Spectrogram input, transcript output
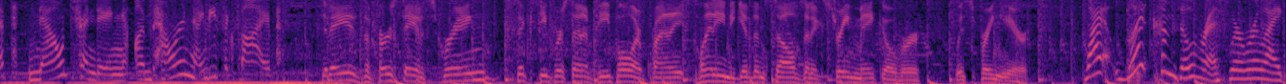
with Now Trending on Power 96.5. Today is the first day of spring. 60% of people are planning, planning to give themselves an extreme makeover with spring here. Why? What comes over us where we're like,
